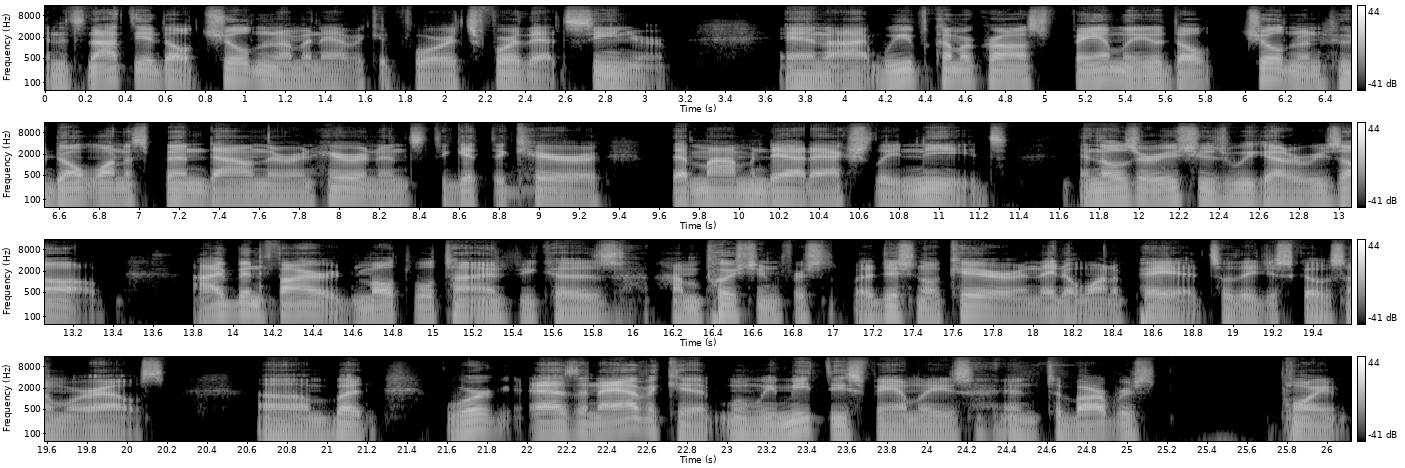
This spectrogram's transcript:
and it's not the adult children I'm an advocate for. It's for that senior. And I, we've come across family, adult children who don't want to spend down their inheritance to get the care that mom and dad actually needs. And those are issues we got to resolve. I've been fired multiple times because I'm pushing for additional care and they don't want to pay it, so they just go somewhere else. Um, but we're as an advocate when we meet these families, and to Barbara's point,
